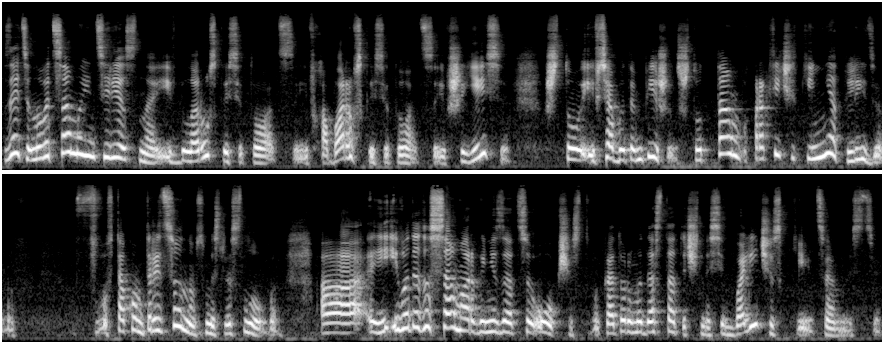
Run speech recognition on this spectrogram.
Знаете, но ведь самое интересное и в белорусской ситуации, и в хабаровской ситуации, и в Шиесе, что и все об этом пишут, что там практически нет лидеров в, таком традиционном смысле слова. А, и, и вот эта самоорганизация общества, которому достаточно символические ценности,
